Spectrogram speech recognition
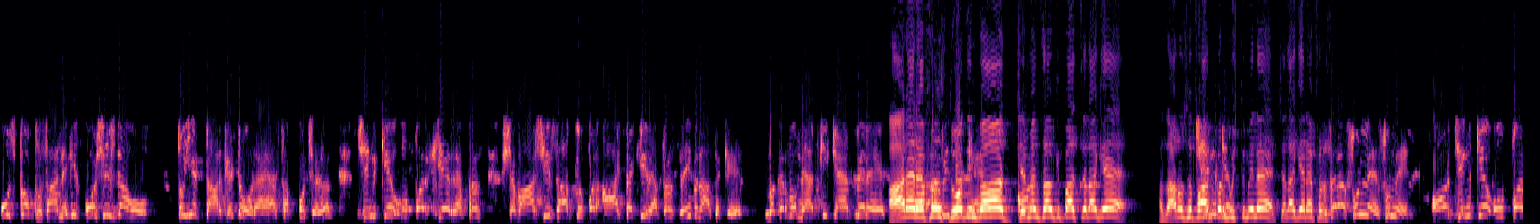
اس کو پھنسانے کی کوشش نہ ہو۔ تو یہ ٹارگٹ ہو رہا ہے سب کچھ جن کے اوپر یہ ریفرنس شباز شیر صاحب کے اوپر آج تک یہ ریفرنس نہیں بنا سکے مگر وہ نیب کی قید میں رہے۔ آ رہا ہے ریفرنس دو دن بعد چیئرمین صاحب کے پاس چلا گیا ہے۔ ہزاروں صفات پر مشتمل ہے چلا گیا ریفرنس ذرا سن لیں سن لیں۔ اور جن کے اوپر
